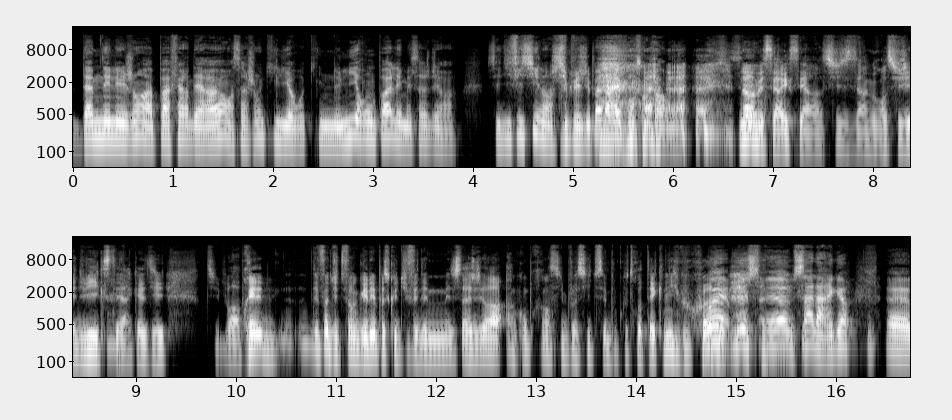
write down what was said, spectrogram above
d'amener les gens à pas faire d'erreur en sachant qu'ils ne liront pas les messages d'erreur. C'est difficile, hein. je n'ai pas la réponse encore. non, mais c'est vrai que c'est un, un, grand sujet de vie. C'est-à-dire que tu, bon, après, des fois, tu te fais engueuler parce que tu fais des messages d'erreur incompréhensibles aussi, c'est beaucoup trop technique ou quoi. Ouais, mais euh, ça, à la rigueur, euh,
